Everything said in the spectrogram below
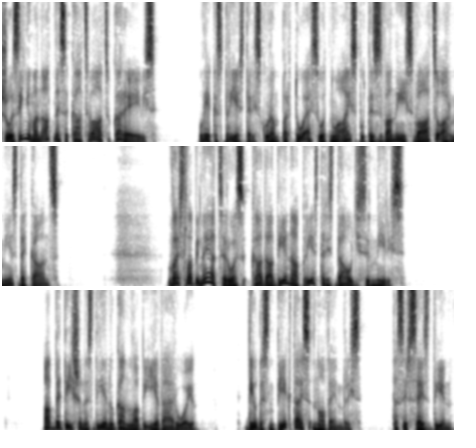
Šo ziņu man atnesa kāds vācu kareivis, liekas priesteris, kuram par to esot no aizputes zvanījis vācu armijas dekāns. Vairs labi neatceros, kādā dienā priesteris Daudis ir miris. Apbedīšanas dienu gan labi ievēroju. 25. novembris, tas ir sestdiena.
